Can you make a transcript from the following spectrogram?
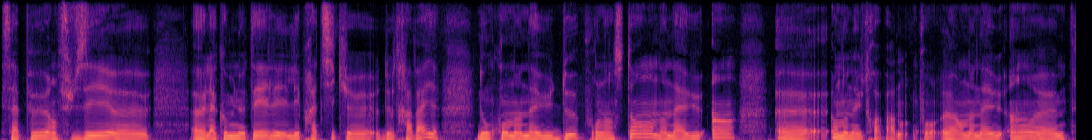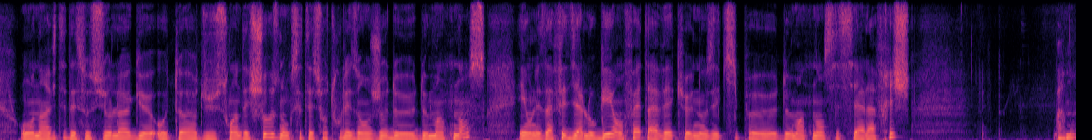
ça peut infuser euh, la communauté, les, pratiques euh, de travail. Donc on en a eu deux pour l'instant. On en a eu un, euh, on en a eu trois, pardon. on en a eu un où on a invité des sociologues auteurs du soin des choses. Donc c'était surtout les enjeux de, maintenance et on les a fait dialoguer en fait avec nos équipes de maintenance ici à la friche. Pardon?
